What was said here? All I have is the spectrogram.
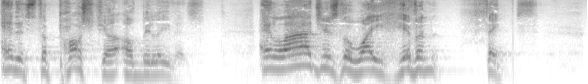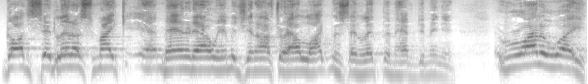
and it's the posture of believers. Enlarges the way heaven thinks. God said, Let us make man in our image and after our likeness and let them have dominion. Right away,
